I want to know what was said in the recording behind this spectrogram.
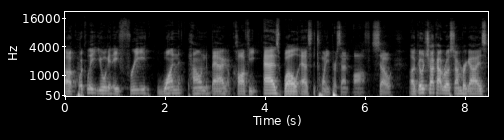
uh, quickly, you will get a free one pound bag of coffee as well as the 20% off. So uh, go check out Roast Umber, guys.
